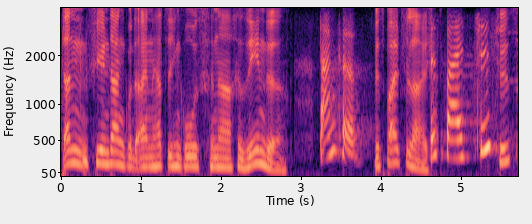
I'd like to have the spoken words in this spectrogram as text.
Dann vielen Dank und einen herzlichen Gruß nach Sehende. Danke. Bis bald vielleicht. Bis bald. Tschüss. Tschüss.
